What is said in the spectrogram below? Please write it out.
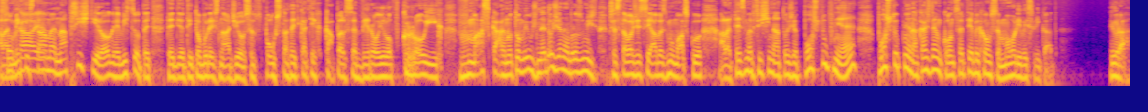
ale my chystáme je... na příští rok, hej, víš co, teď, teď ty to budeš znát, že jo, se spousta teďka těch kapel se vyrojilo v krojích, v maskách, no to my už nedoženeme, rozumíš, představa, že si já vezmu masku, ale teď jsme přišli na to, že postupně, postupně na každém koncertě bychom se mohli vyslíkat. Jura.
